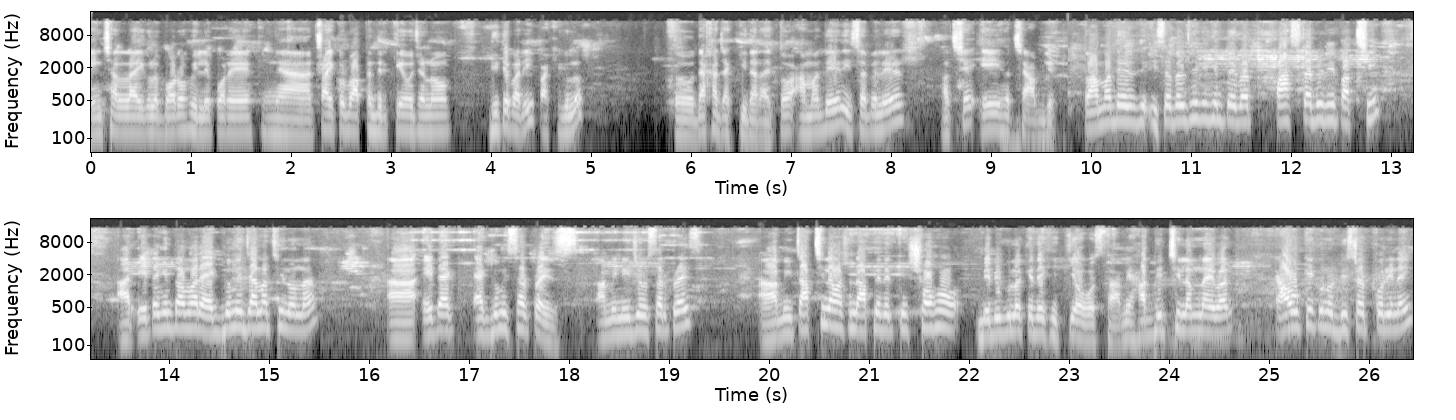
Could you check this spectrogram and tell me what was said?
ইনশাল্লাহ এগুলো বড় হইলে পরে ট্রাই করব আপনাদেরকেও যেন দিতে পারি পাখিগুলো। তো দেখা যাক কি দাঁড়ায়। তো আমাদের ইসাবেলের হচ্ছে এই হচ্ছে আপডেট তো আমাদের ইসাবেল থেকে কিন্তু এবার পাঁচটা বেবি পাচ্ছি। আর এটা কিন্তু আমার একদমই জানা ছিল না। এটা এক- একদমই সারপ্রাইজ আমি নিজেও সারপ্রাইজ আমি চাচ্ছিলাম আসলে আপনাদেরকে সহ বেবিগুলোকে দেখি কি অবস্থা। আমি হাত দিচ্ছিলাম না এবার। কাউকে কোনো ডিস্টার্ব করি নাই।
